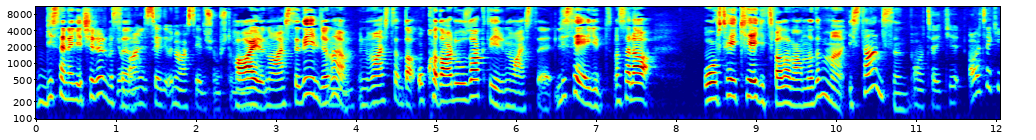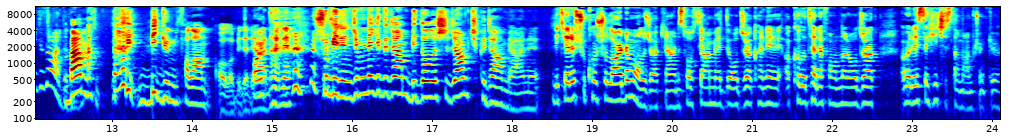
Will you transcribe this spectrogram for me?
bir sene geçirir misin? Yo, ben liseyde, üniversiteyi düşünmüştüm. Hayır üniversite değil canım. Üniversite da o kadar da uzak değil üniversite. Liseye git. Mesela orta ikiye git falan anladın mı? İster misin? Orta iki. Orta iki güzeldi. Ben mesela iki, bir gün falan olabilir yani. Orta- Hani şu bilincimle gideceğim, bir dolaşacağım, çıkacağım yani. Bir kere şu koşullarda mı olacak yani sosyal medya olacak hani akıllı telefonlar olacak öyleyse hiç istemem çünkü.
